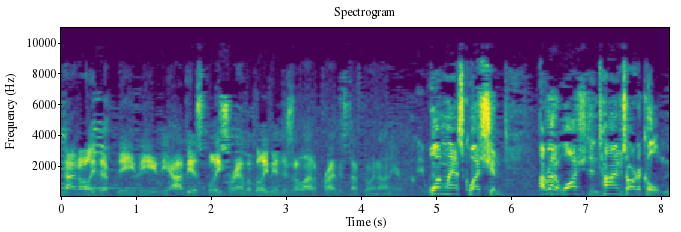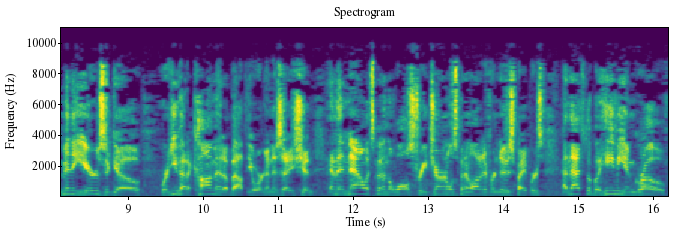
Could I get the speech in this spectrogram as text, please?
not only the, the, the, the, obvious police around, but believe me, there's a lot of private stuff going on here. One last question. I read a Washington Times article many years ago where you had a comment about the organization, and then now it's been in the Wall Street Journal, it's been in a lot of different newspapers, and that's the Bohemian Grove.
